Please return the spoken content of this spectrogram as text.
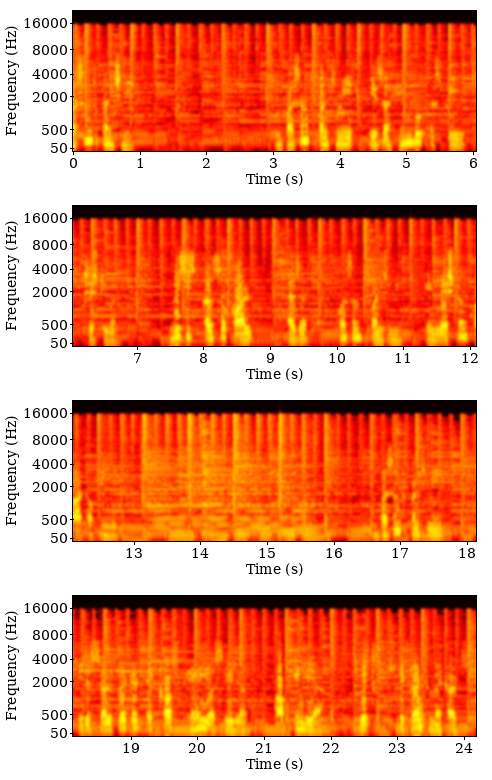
Basant Panchami Basant Panchami is a Hindu spring festival which is also called as a Vasant Panchami in western part of India. Basant Panchami is celebrated across various regions of India with different methods.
